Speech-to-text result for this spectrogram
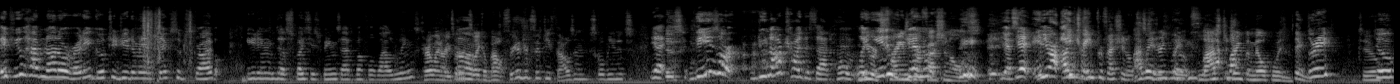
if you have not already, go to Judah 6, subscribe, eating the spiciest wings at Buffalo Wild Wings. Carolina Reaper. Um, It's like about 350,000 Scoville units. Yeah, these are, do not try this at home. We are trained general- professionals. Yes, Yeah, we are untrained professionals. Last Wait, to drink wait. the last to drink the milk wins. Three, Two. two.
